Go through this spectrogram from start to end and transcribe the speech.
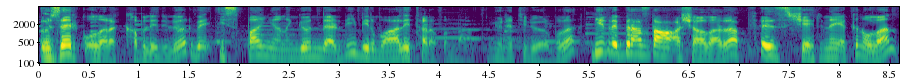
özerk olarak kabul ediliyor ve İspanya'nın gönderdiği bir vali tarafından yönetiliyor bura. Bir de biraz daha aşağılarda Fez şehrine yakın olan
